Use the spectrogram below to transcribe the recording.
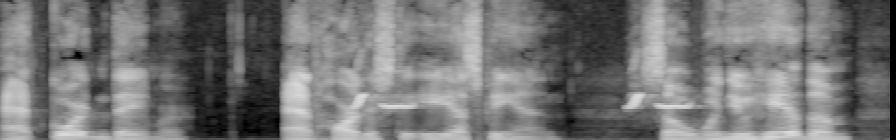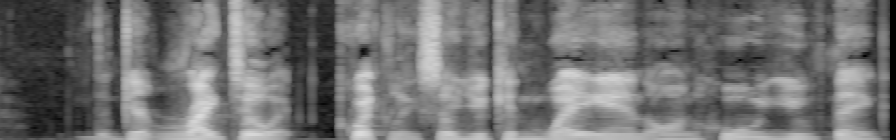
at Gordon Damer, at Hardesty ESPN. So when you hear them, get right to it quickly so you can weigh in on who you think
